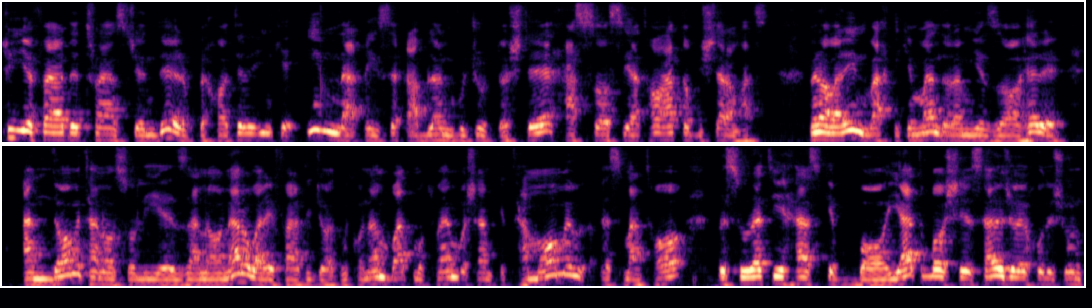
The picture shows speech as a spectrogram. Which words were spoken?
توی یه فرد ترانسجندر به خاطر اینکه این نقیصه قبلا وجود داشته حساسیت ها حتی بیشتر هم هست. بنابراین وقتی که من دارم یه ظاهر اندام تناسلی زنانه رو برای فرد ایجاد می‌کنم. باید مطمئن باشم که تمام قسمت ها به صورتی هست که باید باشه سر جای خودشون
